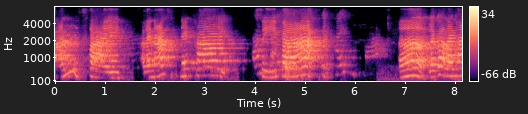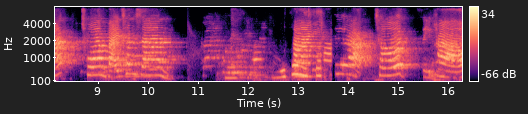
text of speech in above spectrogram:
านใส่อะไรนะเนคไทสีฟ้าอ่าแล้วก็อะไรคะชวนใบเชิญซันไม่ใช่ใส่เสื้อเชิ้ตสีขาว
